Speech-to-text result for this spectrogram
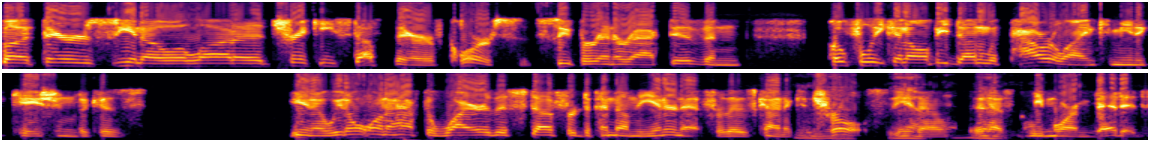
But there's you know a lot of tricky stuff there of course. It's super interactive and hopefully can all be done with power line communication because you know we don't want to have to wire this stuff or depend on the internet for those kind of controls Yeah. you know. It has to be more embedded.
